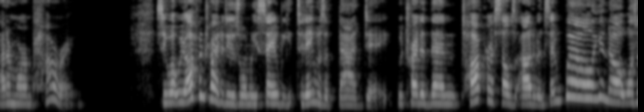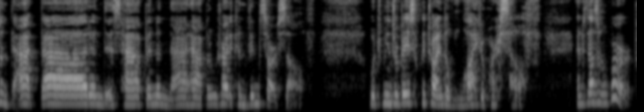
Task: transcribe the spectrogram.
that are more empowering? See, what we often try to do is when we say we today was a bad day, we try to then talk ourselves out of it and say, well, you know, it wasn't that bad, and this happened and that happened. We try to convince ourselves, which means we're basically trying to lie to ourselves, and it doesn't work.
